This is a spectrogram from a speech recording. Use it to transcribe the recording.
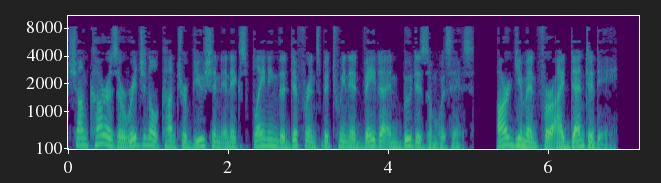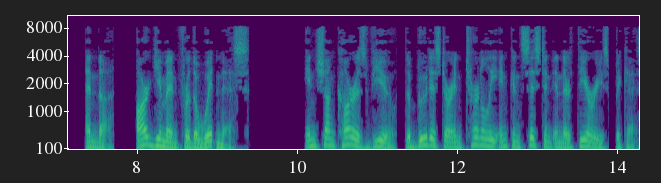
Shankara's original contribution in explaining the difference between Advaita and Buddhism was his argument for identity and the argument for the witness. In Shankara's view, the Buddhist are internally inconsistent in their theories, because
